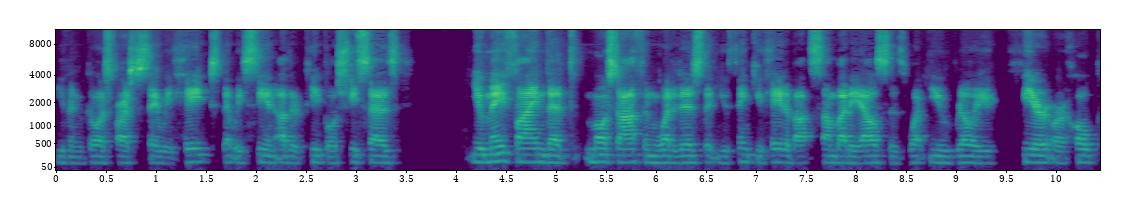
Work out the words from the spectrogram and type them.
even go as far as to say we hate that we see in other people. She says you may find that most often what it is that you think you hate about somebody else is what you really fear or hope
